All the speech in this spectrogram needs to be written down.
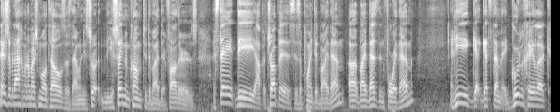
Next, Rabbi Nachman Amar Shmuel tells us that when the Yosoimim come to divide their father's estate, the apotropis is appointed by them, uh, by Bezdin for them, And he get, gets them a good chelik.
